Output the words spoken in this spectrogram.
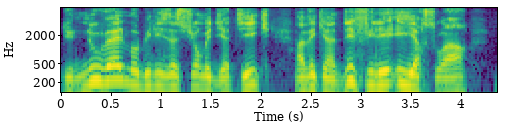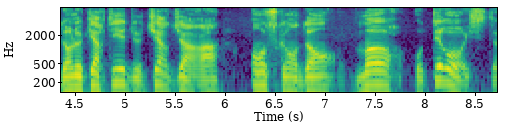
d'une nouvelle mobilisation médiatique avec un défilé hier soir dans le quartier de Tcherjara en scandant mort aux terroristes.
